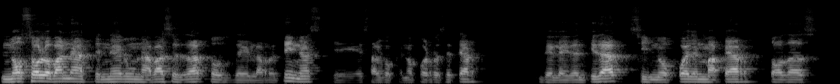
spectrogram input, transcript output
no solo van a tener una base de datos de las retinas, que es algo que no puedes resetear, de la identidad, sino pueden mapear todas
